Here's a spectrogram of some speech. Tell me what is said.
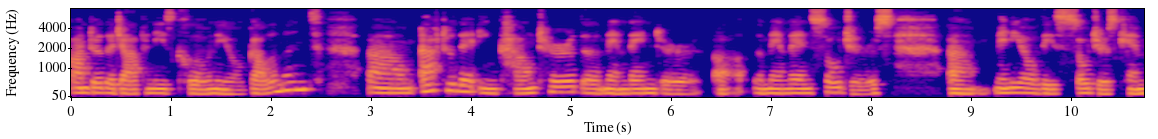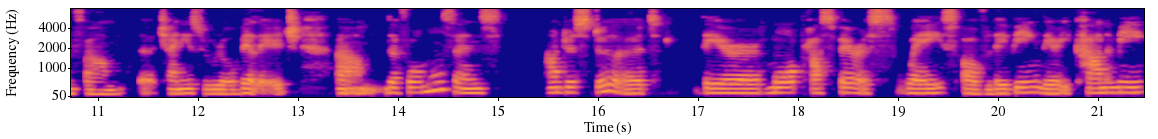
under the Japanese colonial government. Um, after they encounter the mainlander, uh, the mainland soldiers, um, many of these soldiers came from the Chinese rural village. Um, the Formosans understood their more prosperous ways of living, their economy,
